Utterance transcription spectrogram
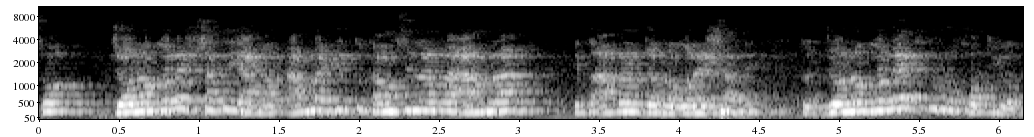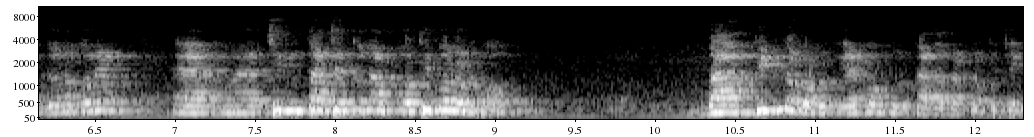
সো জনগণের সাথে আমার, আমরা কিন্তু কাউন্সিলররা আমরা কিন্তু আমরা জনগণের সাথে। তো জনগণের কোনো ক্ষতি হোক, জনগণের চিন্তা চেতনার প্রতিফলন হোক বা বিঘ্ন ঘটুক, এরকম কোনো কাজ আমরা করতে চাই।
